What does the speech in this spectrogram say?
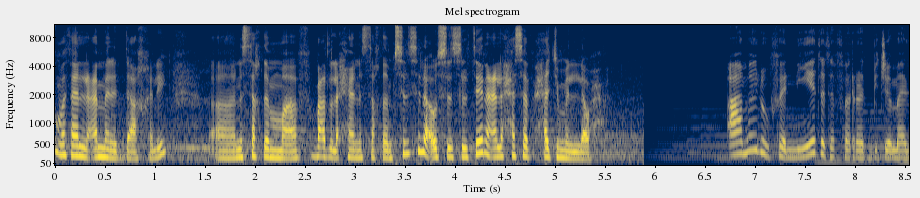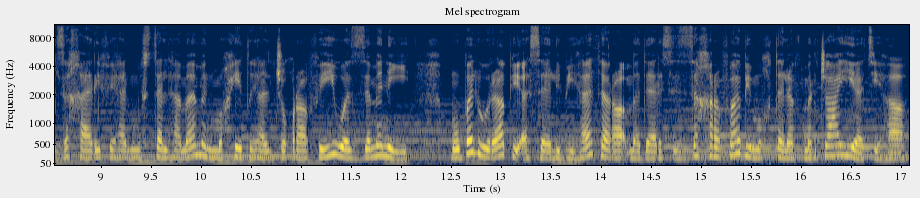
ومثلا العمل الداخلي نستخدم في بعض الأحيان نستخدم سلسلة أو سلسلتين على حسب حجم اللوحة. أعمال فنية تتفرد بجمال زخارفها المستلهمة من محيطها الجغرافي والزمني مبلورة بأساليبها ثراء مدارس الزخرفة بمختلف مرجعياتها.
